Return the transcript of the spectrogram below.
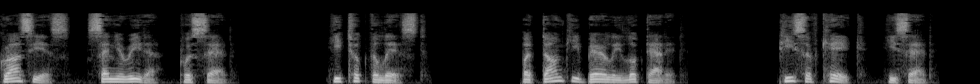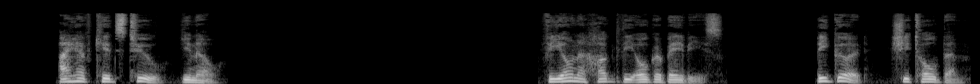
Gracias, senorita, Puss said. He took the list. But Donkey barely looked at it. Piece of cake, he said. I have kids too, you know. Fiona hugged the ogre babies. Be good, she told them.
